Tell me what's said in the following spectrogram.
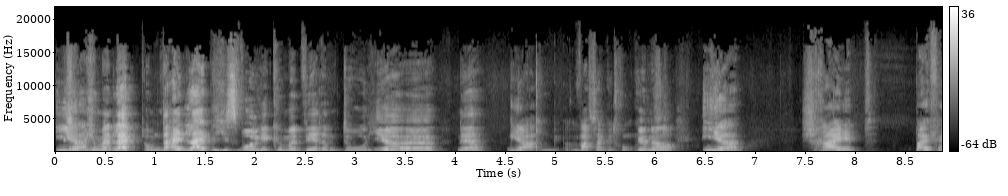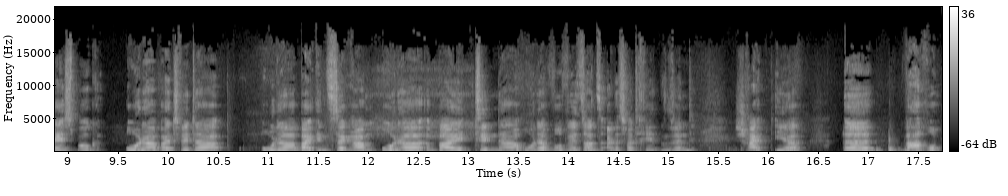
Ich Ihr, habe mich um, mein Leib, um dein leibliches Wohl gekümmert, während du hier, äh, ne? ja, Wasser getrunken Genau. hast. Ihr schreibt bei Facebook oder bei Twitter oder bei Instagram oder bei Tinder oder wo wir sonst alles vertreten sind, schreibt ihr, äh, warum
